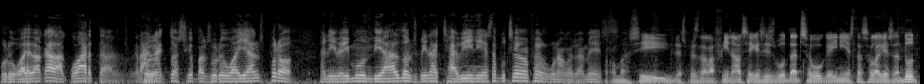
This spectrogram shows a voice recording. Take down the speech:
Uruguai va quedar quarta. Gran Però- actuació pels uruguaians, però a nivell mundial, doncs mira, Xavi i Iniesta potser van fer alguna cosa més. Home, sí, i després de la final, si haguessis votat, segur que Iniesta se l'hagués endut.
